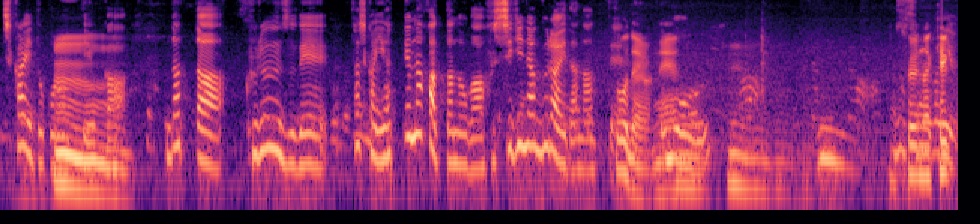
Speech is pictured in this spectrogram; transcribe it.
近いところっていうか、だったクルーズで確かにやってなかったのが不思議なぐらいだなってそうだよね。思う。うん。うん。うん。それが結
